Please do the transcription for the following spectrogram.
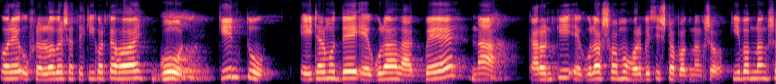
করে উপরে লোভের সাথে কি করতে হয়? গুণ কিন্তু এইটার মধ্যে এগুলা লাগবে না। কারণ কি? এগুলা সমহর বিশিষ্ট ভগ্নাংশ। কি ভগ্নাংশ।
